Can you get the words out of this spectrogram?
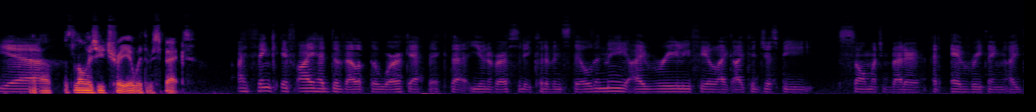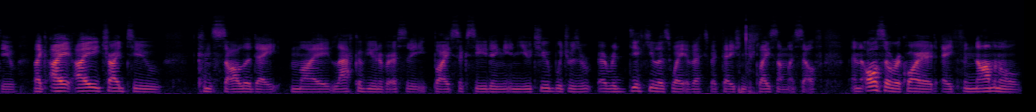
yeah. uh, as long as you treat it with respect. I think if I had developed the work ethic that university could have instilled in me, I really feel like I could just be so much better at everything I do. Like I I tried to consolidate my lack of university by succeeding in YouTube, which was a, ridiculous weight of expectation to place on myself, and also required a phenomenal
